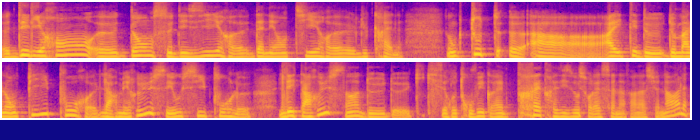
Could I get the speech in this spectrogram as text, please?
euh, délirant euh, dans ce désir d'anéantir l'Ukraine. Donc tout a, été de, mal en pis pour l'armée russe et aussi pour l'État russe, hein, qui, qui s'est retrouvé quand même très très isolé sur la scène internationale.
